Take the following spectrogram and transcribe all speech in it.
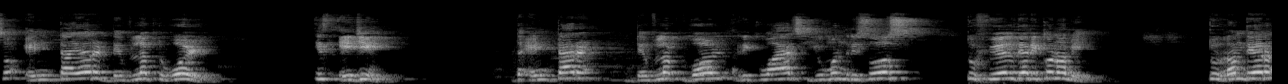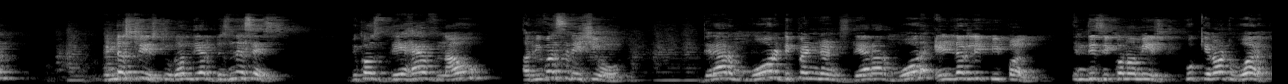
So entire developed world is aging. The entire developed world requires human resource to fuel their economy, to run their industries, to run their businesses because they have now a reverse ratio. There are more dependents, there are more elderly people in these economies who cannot work,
